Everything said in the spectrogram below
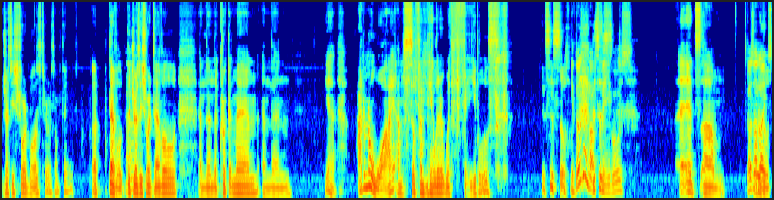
Jersey Shore Monster or something. Uh, Devil, the Oh. Jersey Shore Devil, and then the Crooked Man, and then yeah, I don't know why I'm so familiar with Fables. this is so. Yeah, those are not this is- fables. It's um. Those are like those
